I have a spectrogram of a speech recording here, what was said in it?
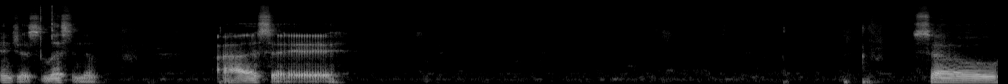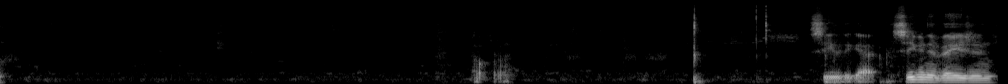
and just listen to. Uh, let's say. So, hold on. See what they got. Secret Invasion.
